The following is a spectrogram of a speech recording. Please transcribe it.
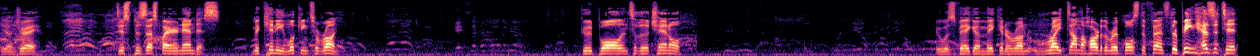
DeAndre dispossessed by Hernandez. McKennie looking to run. Good ball into the channel. It was Vega making a run right down the heart of the Red Bulls defense. They're being hesitant,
